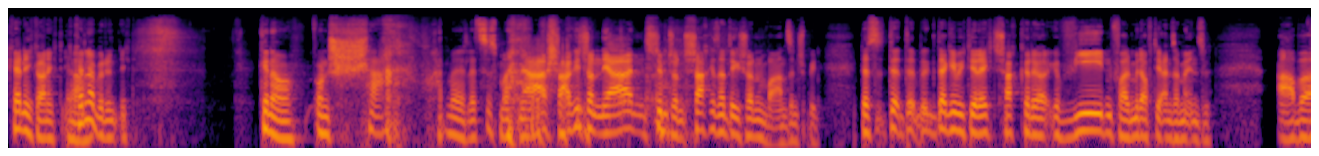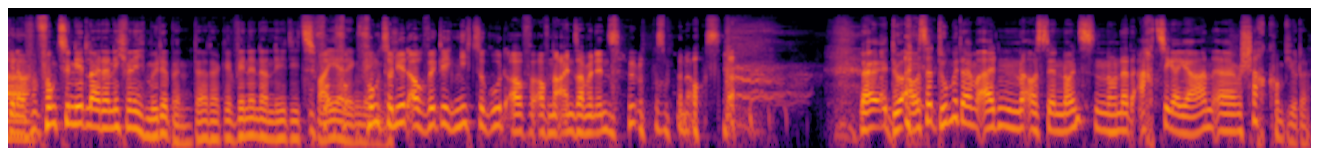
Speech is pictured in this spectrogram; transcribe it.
Kenne ich gar nicht. Ich Ja. kenne Labyrinth nicht. Genau. Und Schach hatten wir letztes Mal. Ja, Schach ist schon, ja, stimmt schon. Schach ist natürlich schon ein Wahnsinnsspiel. Das, da, da, da gebe ich dir recht. Schach gehört auf jeden Fall mit auf die einsame Insel. Aber Genau, fu- funktioniert leider nicht, wenn ich müde bin. Da, da gewinnen dann die, die Zweijährigen. fu- funktioniert auch wirklich nicht so gut auf, auf einer einsamen Insel, muss man auch sagen. Na, du, außer du mit deinem alten aus den 1980er Jahren ähm, Schachcomputer.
